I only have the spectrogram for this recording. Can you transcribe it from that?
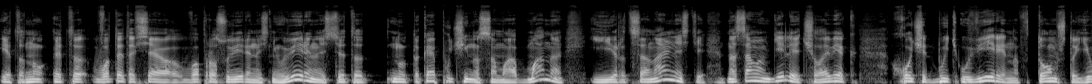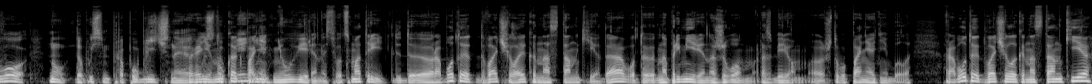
Это, ну, это, вот это вся вопрос уверенность-неуверенность, это ну, такая пучина самообмана и иррациональности. На самом деле человек хочет быть уверен в том, что его, ну, допустим, про публичное Погоди, ну как выступление- понять неуверенность? Вот смотри, работает два человека на станке, да, вот э, на примере на живом разберем, э, чтобы понятнее было. Работает два человека на станке,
